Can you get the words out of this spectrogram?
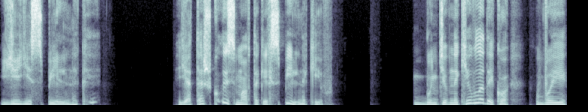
Її спільники? Я теж колись мав таких спільників. Бунтівники, владико, ви.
